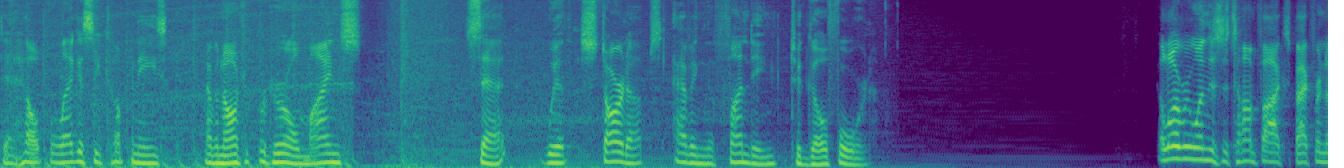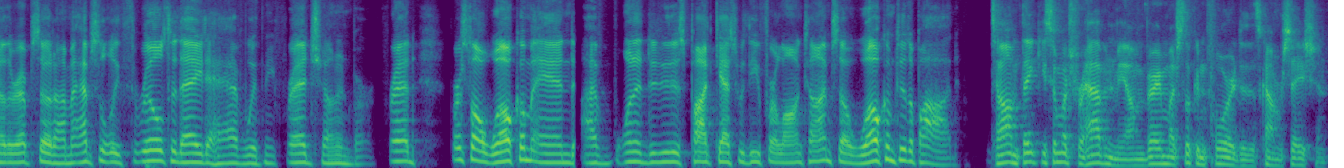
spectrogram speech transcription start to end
to help legacy companies have an entrepreneurial mindset with startups having the funding to go forward. Hello, everyone. This is Tom Fox back for another episode. I'm absolutely thrilled today to have with me Fred Schonenberg. Fred, first of all, welcome. And I've wanted to do this podcast with you for a long time. So, welcome to the pod. Tom, thank you so much for having me. I'm very much looking forward to this conversation.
